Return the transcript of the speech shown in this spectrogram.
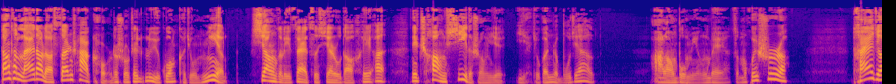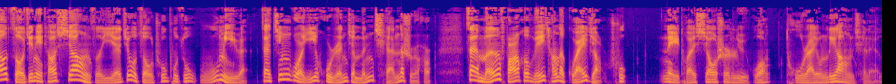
当他来到了三岔口的时候，这绿光可就灭了，巷子里再次陷入到黑暗，那唱戏的声音也就跟着不见了。阿郎不明白呀，怎么回事啊？抬脚走进那条巷子，也就走出不足五米远，在经过一户人家门前的时候，在门房和围墙的拐角处，那团消失绿光突然又亮起来了。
